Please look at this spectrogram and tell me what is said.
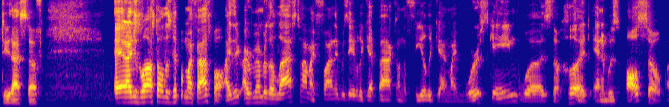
do that stuff. And I just lost all the zip on my fastball. I I remember the last time I finally was able to get back on the field again. My worst game was the Hood, and it was also, uh,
